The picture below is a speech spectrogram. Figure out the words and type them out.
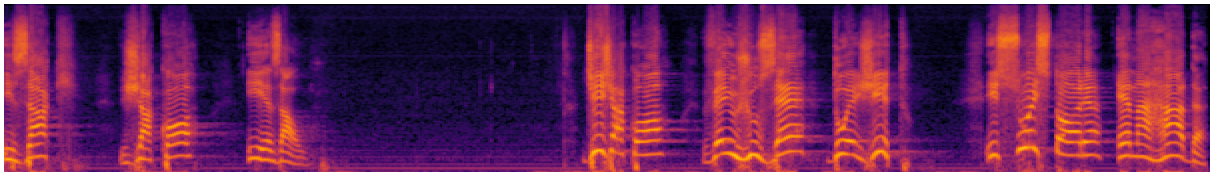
Isaac, Jacó e Esaú. De Jacó veio José do Egito. E sua história é narrada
